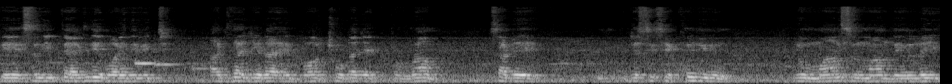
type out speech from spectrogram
ਤੇ ਸੰਦੀਪ ਤਹਿਲ ਜੀ ਦੀ ਅਗਵਾਈ ਦੇ ਵਿੱਚ ਅੱਜ ਦਾ ਜਿਹੜਾ ਇਹ ਬਹੁਤ ਛੋਟਾ ਜਿਹਾ ਪ੍ਰੋਗਰਾਮ ਸਾਡੇ ਜੱਸੀ ਸੇਖੋਂ ਜੀ ਨੂੰ ਜੋ ਮਾਨ ਸਨਮਾਨ ਦੇਣ ਲਈ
